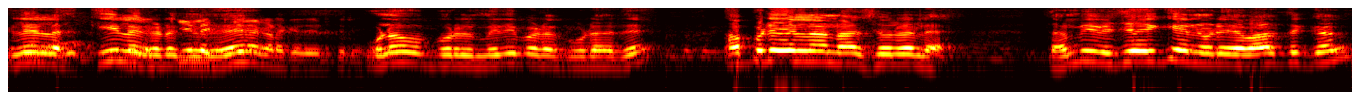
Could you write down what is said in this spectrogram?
இல்லை இல்லை கீழே கிடக்குது. உணவுப் பொருள் மிதிப்படக்கூடாது. அப்படியெல்லாம் நான் சொல்லலை. தம்பி விஜய்க்கு என்னுடைய வாழ்த்துக்கள்.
